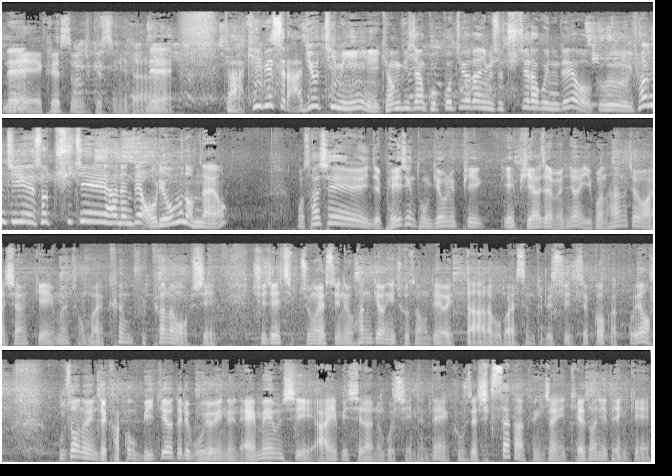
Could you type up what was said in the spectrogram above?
네. 네. 그랬으면 좋겠습니다. 네. 자, KBS 라디오 팀이 경기장 곳곳 뛰어다니면서 취재를 하고 있는데요. 그 현지에서 취재하는데 어려움은 없나요? 뭐 사실 이제 베이징 동계올림픽에 비하자면요 이번 항저우 아시안 게임은 정말 큰 불편함 없이 취재에 집중할 수 있는 환경이 조성되어 있다라고 말씀드릴 수 있을 것 같고요. 우선은 이제 각국 미디어들이 모여 있는 MMC, IBC라는 곳이 있는데 그곳의 식사가 굉장히 개선이 된게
